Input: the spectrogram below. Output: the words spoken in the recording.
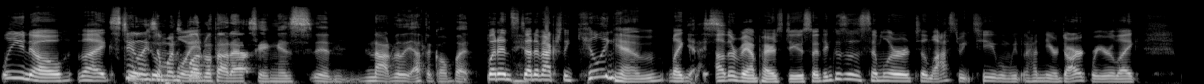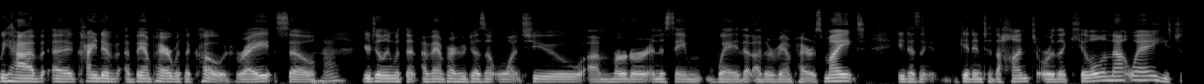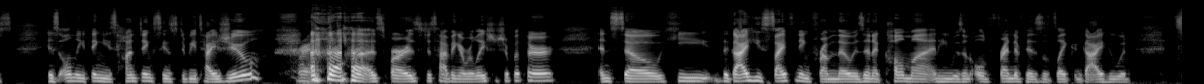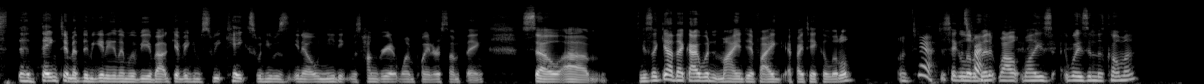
well, you know, like stealing to, to someone's blood without asking is uh, not really ethical, but but instead of actually killing him like yes. other vampires do. So I think this is similar to last week too when we had Near Dark, where you're like, we have a kind of a vampire with a code, right? So mm-hmm. you're dealing with a, a, vampire who doesn't want to um, murder in the same way that other vampires might. He doesn't get into the hunt or the kill in that way. He's just his only thing he's hunting seems to be Taiju, right. as far as just having a relationship with her. And so he, the guy he's siphoning from though, is in a coma, and he was an old friend of his. It's like a guy who would had thanked him at the beginning of the movie about giving him sweet cakes when he was, you know, needing was hungry at one point or something. So um, he's like, yeah, that guy wouldn't mind if I if I take a little, uh, yeah, just take a little fine. bit while while he's while he's in the coma.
